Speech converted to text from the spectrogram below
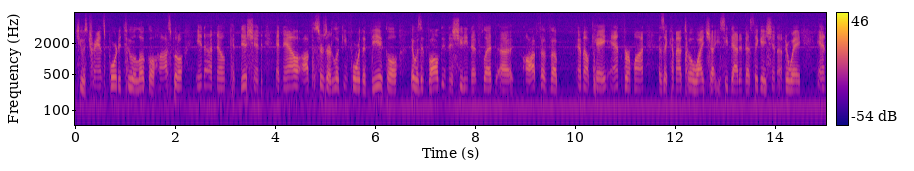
She was transported to a local hospital in unknown condition, and now officers are looking for the vehicle that was involved in the shooting that fled uh, off of. MLK and Vermont as they come out to a wide shot. You see that investigation underway, and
